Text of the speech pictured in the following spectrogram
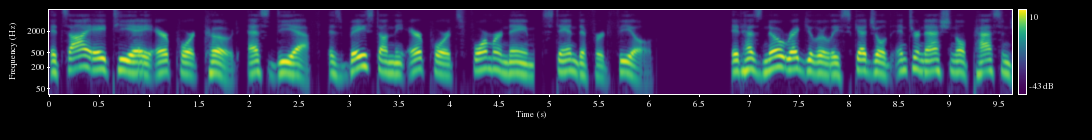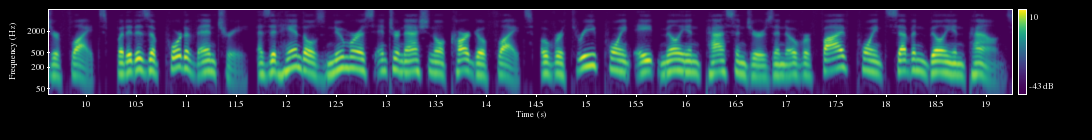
Its IATA airport code, SDF, is based on the airport's former name, Standiford Field. It has no regularly scheduled international passenger flights, but it is a port of entry, as it handles numerous international cargo flights, over 3.8 million passengers and over 5.7 billion pounds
